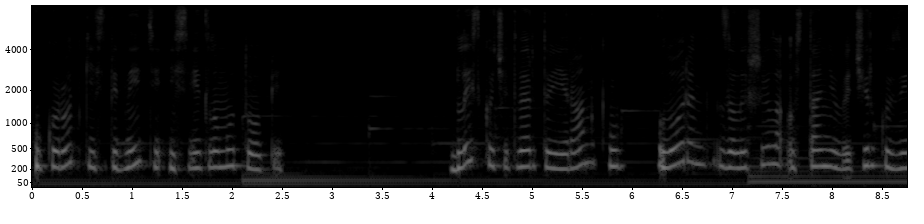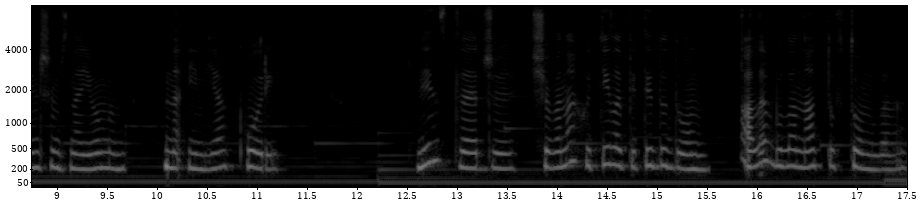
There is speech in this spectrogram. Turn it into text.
у короткій спідниці і світлому топі. Близько четвертої ранку Лорен залишила останню вечірку з іншим знайомим на ім'я Корі. Він стверджує, що вона хотіла піти додому, але була надто втомлена.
